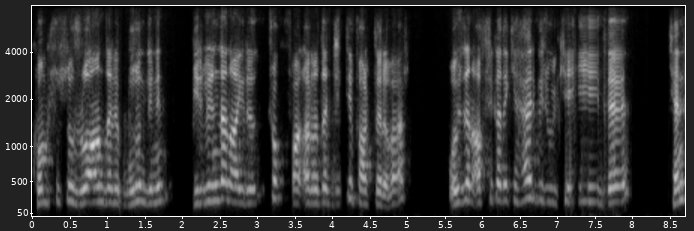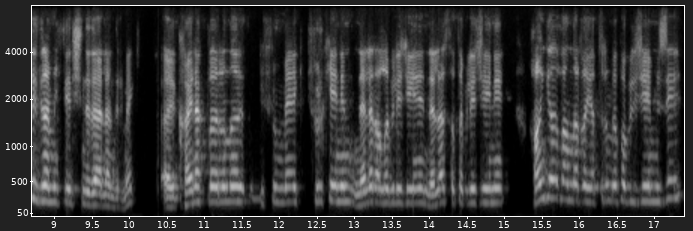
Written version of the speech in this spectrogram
komşusu Ruanda ve Burundi'nin birbirinden ayrı çok arada ciddi farkları var. O yüzden Afrika'daki her bir ülkeyi de kendi dinamikleri içinde değerlendirmek, e, kaynaklarını düşünmek, Türkiye'nin neler alabileceğini, neler satabileceğini, hangi alanlarda yatırım yapabileceğimizi,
